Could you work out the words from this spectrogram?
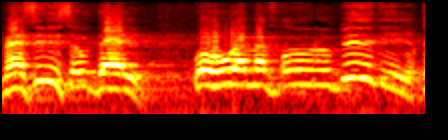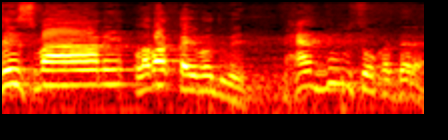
maa sidiisa u daayo wa huwa mafcuulu bigi qismaani laba qaybood wey maxaan duu u soo qadara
